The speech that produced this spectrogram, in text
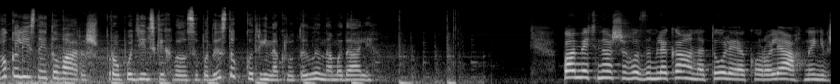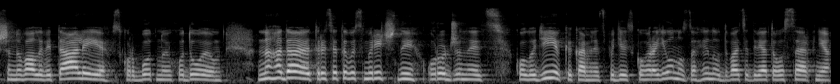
Двоколісний товариш про подільських велосипедисток, котрі накрутили на медалі. Пам'ять нашого земляка Анатолія Короля нині вшанували в Італії скорботною ходою. Нагадаю, 38-річний уродженець Колодіївки Кам'янець-Подільського району загинув 29 серпня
